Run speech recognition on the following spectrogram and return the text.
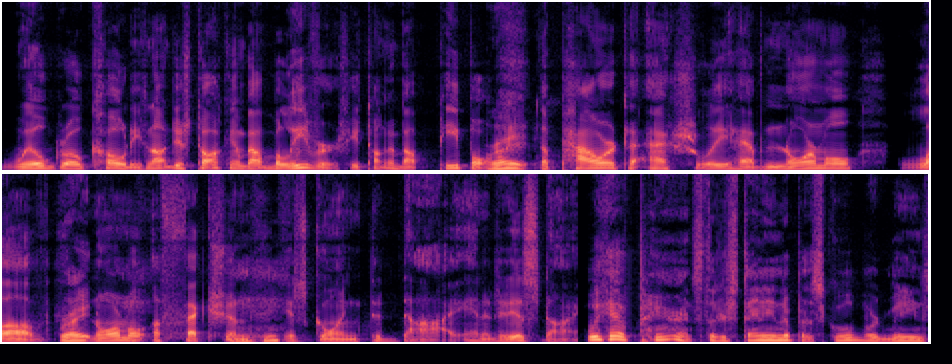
will grow cold. He's not just talking about believers, he's talking about people. Right. The power to actually have normal love, Right. normal affection Mhm. is going to die, and it is dying. We have parents that are standing up at school board meetings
